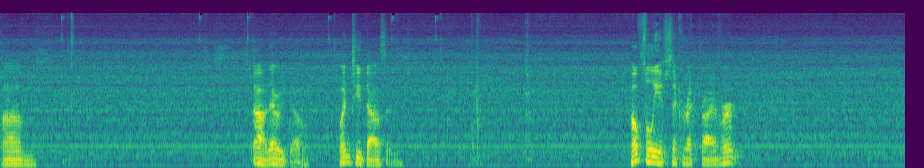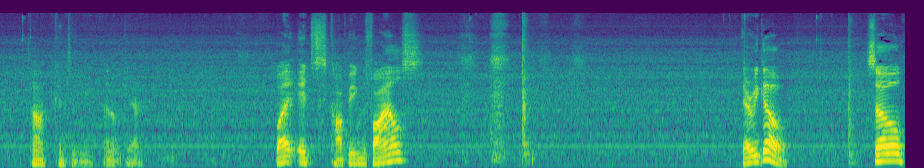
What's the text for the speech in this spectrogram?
Um. Oh, there we go. One two thousand. Hopefully it's the correct driver. Ah, continue. I don't care. But it's copying the files. There we go. So,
